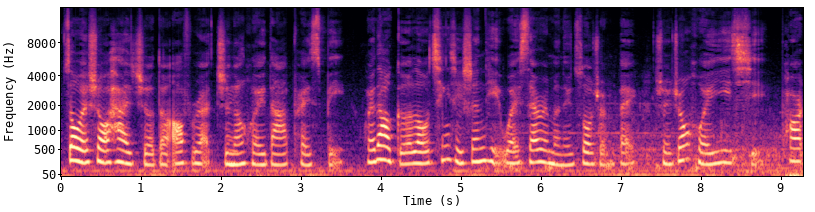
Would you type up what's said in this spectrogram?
作为受害者的 Off Red 只能回答 Praise be。回到阁楼，清洗身体，为 ceremony 做准备。水中回忆起 Part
